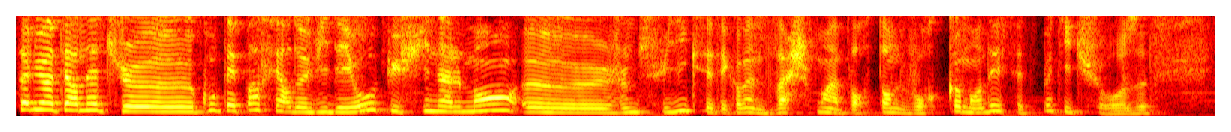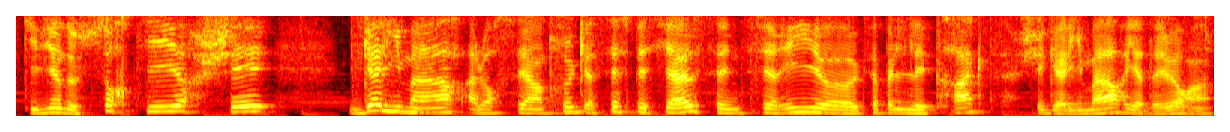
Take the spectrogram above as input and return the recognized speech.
Salut Internet, je comptais pas faire de vidéo, puis finalement, euh, je me suis dit que c'était quand même vachement important de vous recommander cette petite chose qui vient de sortir chez Gallimard. Alors c'est un truc assez spécial, c'est une série euh, qui s'appelle Les Tracts chez Gallimard. Il y a d'ailleurs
